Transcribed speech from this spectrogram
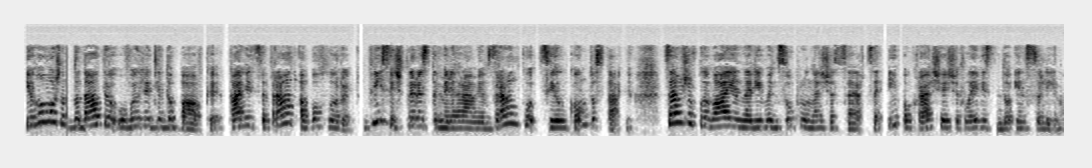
Його можна додати у вигляді добавки: калій цитрат або хлорид. 200-400 мг зранку цілком достатньо. Це вже впливає на рівень цукру наше серце і покращує чутливість до інсуліну.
